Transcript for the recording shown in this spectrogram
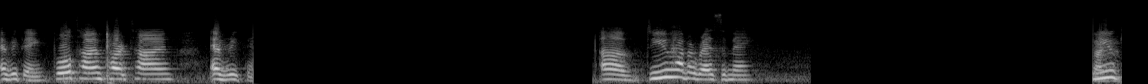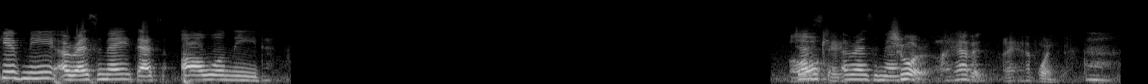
Everything. Full-time, part-time, everything. Um, do you have a resume? Can you give me a resume, that's all we'll need. Just okay. a resume. Sure, I have it. I have one.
